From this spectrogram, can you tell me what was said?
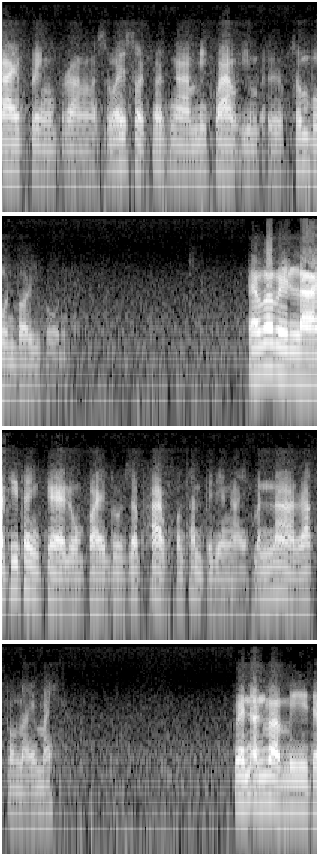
กายเปล่งปลั่งสวยสดงดงามมีความอิ่มเอิบสมบูรณ์บริบูรณ์ แต่ว่าเวลาที่ท่านแก่ลงไปดูสภาพของท่านเป็นยังไง มันน่ารักตรงไหนไหมเป็นอันว่ามีแต่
